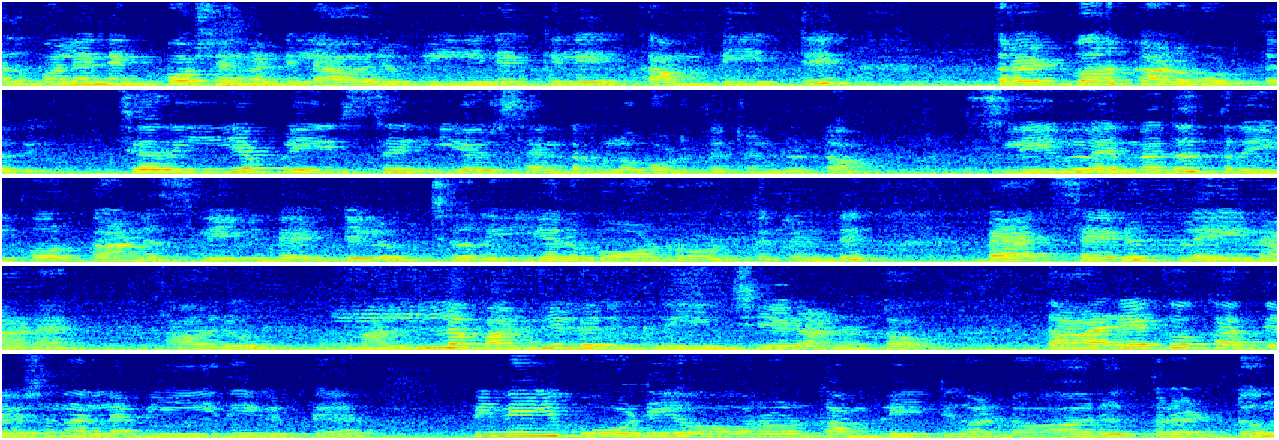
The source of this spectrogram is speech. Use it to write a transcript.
അതുപോലെ നെക്ക് പോഷൻ കണ്ടില്ല ആ ഒരു വീനക്കിൽ കംപ്ലീറ്റ് ത്രെഡ് വർക്ക് ആണ് കൊടുത്തത്. ചെറിയ പ്ലേറ്റ്സ് ഈ ഒരു സെന്ററിൽ കൊടുത്തിട്ടുണ്ട് കേട്ടോ സ്ലീവ് വരുന്നത് ത്രീ ഫോർത്ത് ആണ്. സ്ലീവിന്റെ എൻഡിലും ചെറിയൊരു ബോർഡർ കൊടുത്തിട്ടുണ്ട്. ബാക്ക് സൈഡ് പ്ലെയിൻ ആണ്. ആ ഒരു നല്ല ഭംഗിയുള്ള ഒരു ഗ്രീൻ ആണ് കേട്ടോ താഴേക്കൊക്കെ അത്യാവശ്യം നല്ല വീതി കിട്ടുക. പിന്നെ ഈ ബോഡി ഓവറോൾ കംപ്ലീറ്റ് കണ്ടോ? ആ ഒരു ത്രെഡും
